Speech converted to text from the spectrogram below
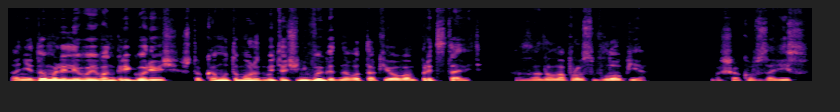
А не думали ли вы, Иван Григорьевич, что кому-то может быть очень выгодно вот так его вам представить? Задал вопрос в лоб я. Большаков завис.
